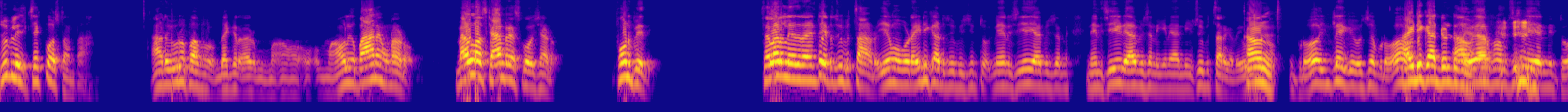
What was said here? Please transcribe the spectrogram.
జూబ్లీ చెక్ పోస్ట్ అంట. ఆడ ఎవరో పాపం దగ్గర మామూలుగా బాగానే ఉన్నాడు. మెడలో స్కానర్ వేసుకోవచ్చాడు ఫోన్ పేది. చిల్లర లేదురా అంటే ఇటు చూపించాడు ఏమో కూడా ఐడి కార్డు చూపించింటు నేను సిఐ ఆఫీసర్ని నేను సిఐడి ఆఫీసర్ని అని చూపించారు కదా. అవును. ఇప్పుడు ఇంట్లోకి వచ్చినప్పుడు ఐడి కార్డు ఫ్రమ్ సిఐ అన్నిట్టు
